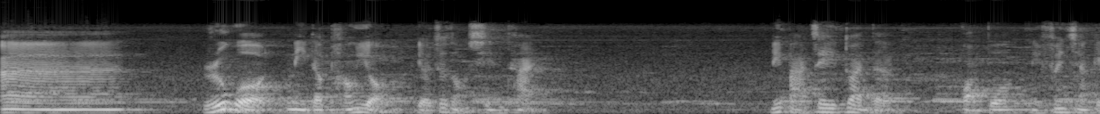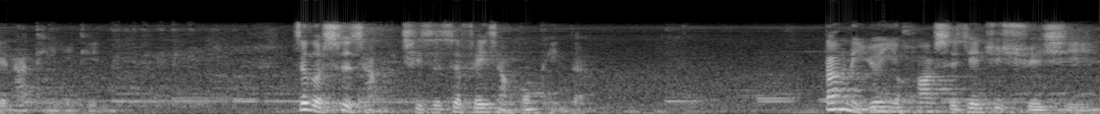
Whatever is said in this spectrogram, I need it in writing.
嗯，如果你的朋友有这种心态，你把这一段的广播你分享给他听一听。这个市场其实是非常公平的。当你愿意花时间去学习、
